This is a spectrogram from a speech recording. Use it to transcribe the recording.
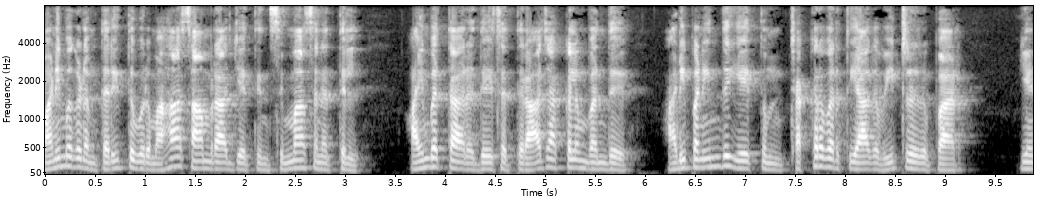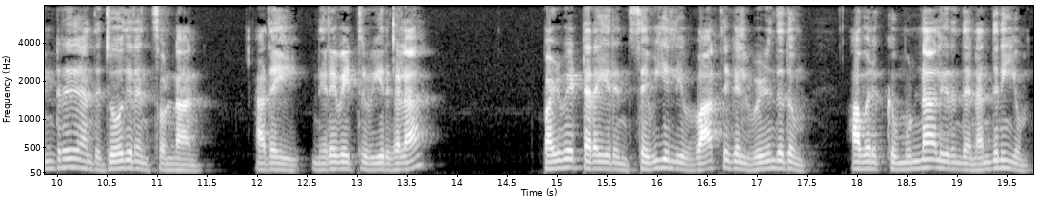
மணிமகுடம் தரித்து ஒரு மகா சாம்ராஜ்யத்தின் சிம்மாசனத்தில் ஐம்பத்தாறு தேசத்து ராஜாக்களும் வந்து அடிபணிந்து ஏத்தும் சக்கரவர்த்தியாக வீற்றிருப்பார் என்று அந்த ஜோதிடன் சொன்னான். அதை நிறைவேற்றுவீர்களா? பழுவேட்டரையரின் செவியில் இவ்வார்த்தைகள் விழுந்ததும் அவருக்கு முன்னால் இருந்த நந்தினியும்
